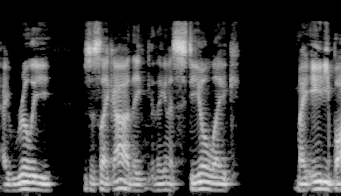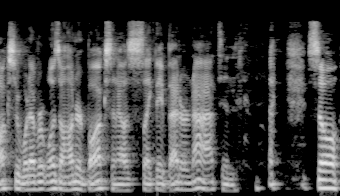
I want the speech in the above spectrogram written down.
I really was just like, ah, they are they gonna steal like my 80 bucks or whatever it was, 100 bucks, and I was just like, they better not. And so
